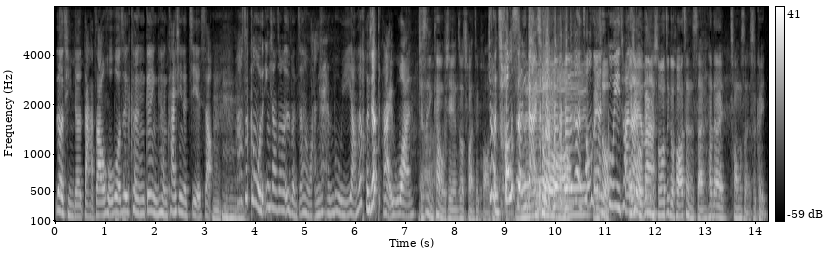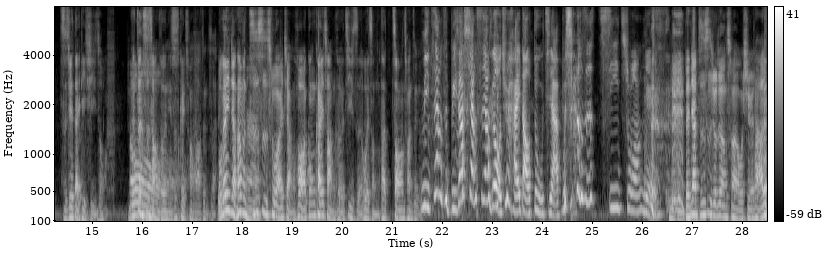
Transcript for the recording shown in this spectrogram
热情的打招呼，或者是可能跟你很开心的介绍，嗯。然后这跟我的印象中的日本真的完全不一样，就很像台湾。其实你看我现在就穿这个花，就很冲绳感，就没错。很冲绳感，你故意穿而且？我跟你说，这个花衬衫它在冲绳是可以直接代替西装。你在正式场合哦你是可以穿花衬衫。我跟你讲，他们知识出来讲话，公开场合、记者会什么，他照样穿这个。你这样子比较像是要给我去海岛度假，不像是西装哎、人家知识就这样穿，我学他的，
